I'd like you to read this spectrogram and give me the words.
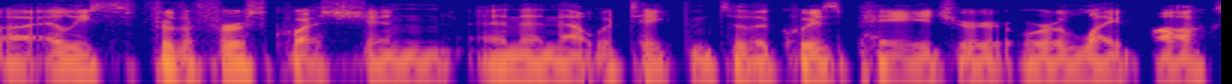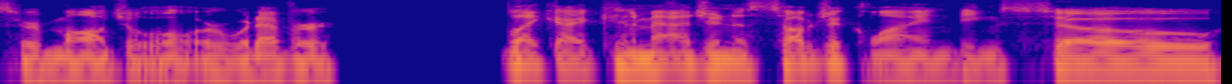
uh, at least for the first question. And then that would take them to the quiz page or, or Lightbox or module or whatever. Like I can imagine a subject line being so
